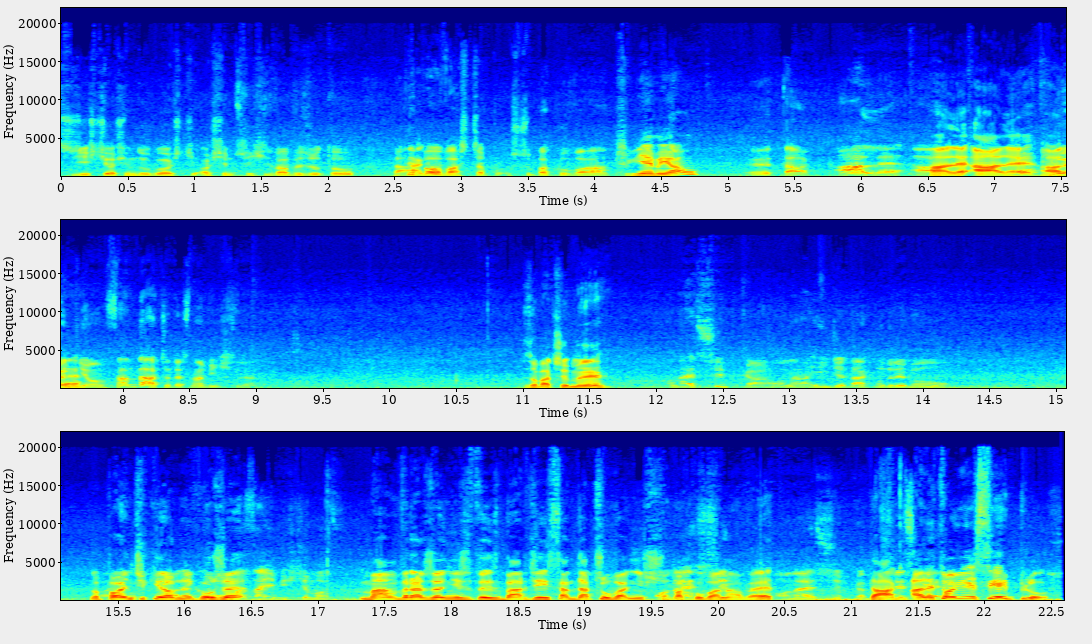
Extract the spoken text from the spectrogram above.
38 długości, 8,32 wyrzutu. Tak. Typowa szczupakowa. Przygniemy ją? E, tak, ale, Ale, ale, ale. ale. nią sandacze też na Wiśle. Zobaczymy. Ona jest szybka, ona idzie tak pod rybą. No powiem ci kierowniku, ale że pływa zajebiście mocno. mam wrażenie, że to jest bardziej sandaczuwa niż Ona jest szybka, nawet. Ona jest szybka. Tak, Wszystkie- ale to jest jej plus. To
